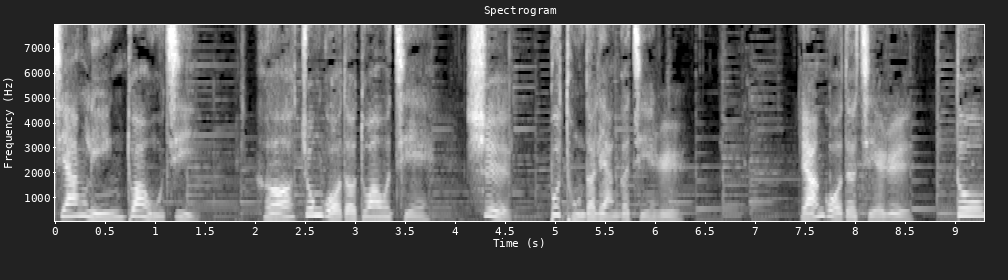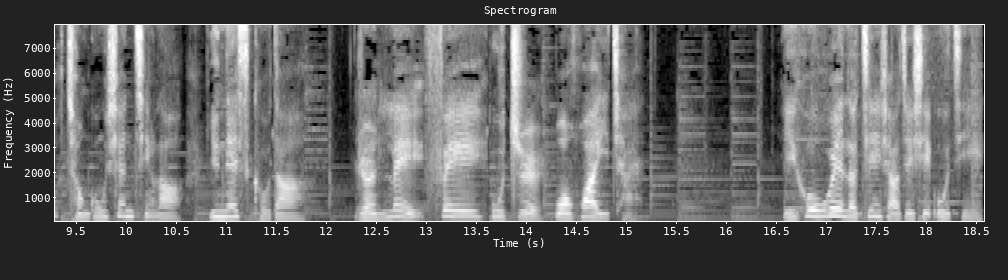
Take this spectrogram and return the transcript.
江陵端午祭和中国的端午节是不同的两个节日。两国的节日都成功申请了 UNESCO 的人类非物质文化遗产。以后为了减少这些误解，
